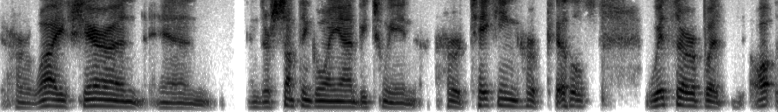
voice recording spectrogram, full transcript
her wife Sharon and and there's something going on between her taking her pills with her but all,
